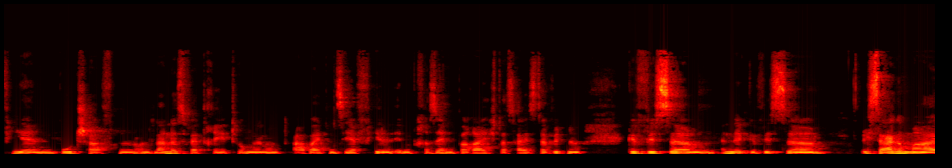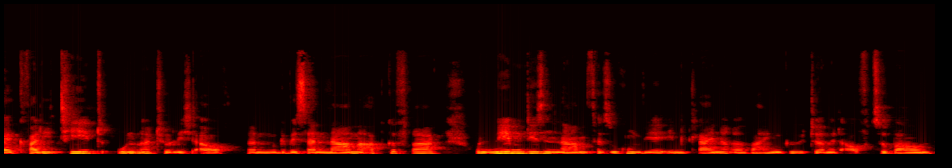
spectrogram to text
vielen Botschaften und Landesvertretungen und arbeiten sehr viel im Präsentbereich. Das heißt, da wird eine gewisse, eine gewisse ich sage mal, Qualität und natürlich auch ein gewisser Name abgefragt. Und neben diesen Namen versuchen wir eben kleinere Weingüter mit aufzubauen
